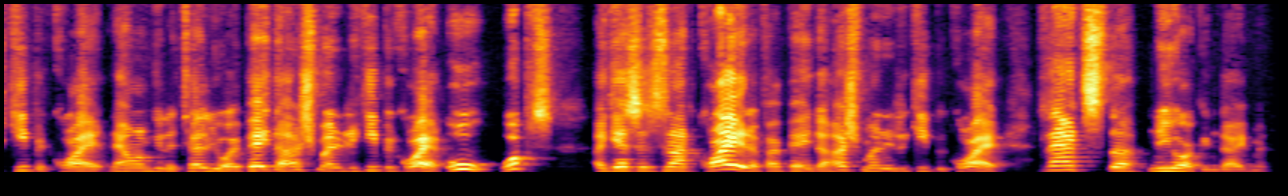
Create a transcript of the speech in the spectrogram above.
to keep it quiet. Now I'm going to tell you I paid the hush money to keep it quiet. Oh, whoops. I guess it's not quiet if I paid the hush money to keep it quiet. That's the New York indictment.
